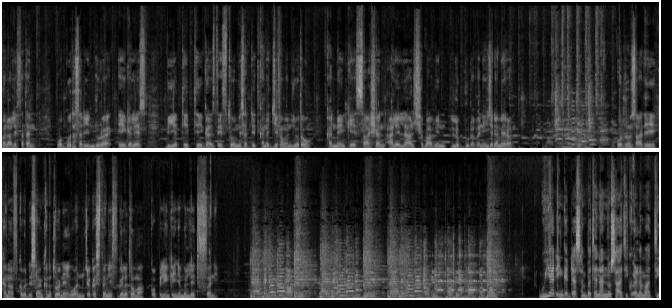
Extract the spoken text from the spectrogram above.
balaaleffatan. Waggoota sadiin dura eegalees biyyattiitti gaazexeessitoonni saddeet kan ajjeefaman yoo ta'u kanneen keessaa shan aleellaa Alshabaabiin lubbuu dhabanii jedhameera. Oduun sa'aatii kanaaf qabadhe isaan kana turanii waan nu caqasitaniif galatooma qophiileen keenya mallee tuffani. Guyyaa dheengaddaa sanbata naannoo sa'aatii kudha lamaatti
